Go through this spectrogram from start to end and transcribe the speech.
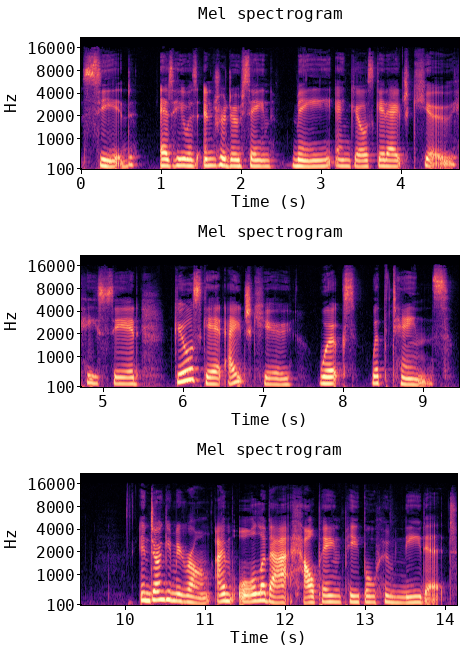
said, as he was introducing me and Girls Get HQ, he said, Girls Get HQ works with teens. And don't get me wrong, I'm all about helping people who need it.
